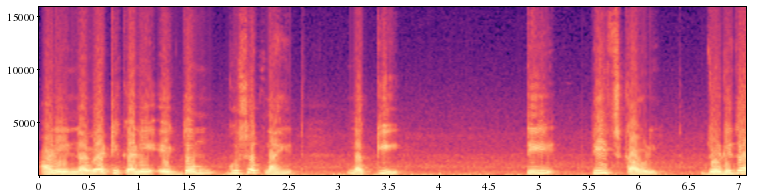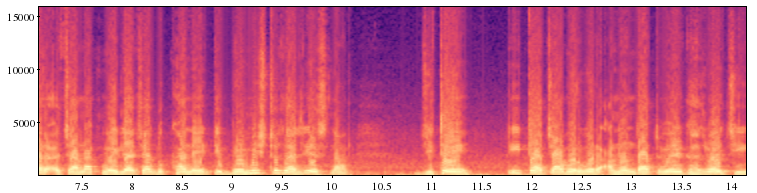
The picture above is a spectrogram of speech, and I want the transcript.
आणि नव्या ठिकाणी एकदम घुसत नाहीत. नक्की ती तीच कावळी. जोडीदार अचानक मैल्याच्या दुःखाने ती भ्रमिष्ट झाली असणार. जिथे ती त्याच्याबरोबर आनंदात वेळ घालवायची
